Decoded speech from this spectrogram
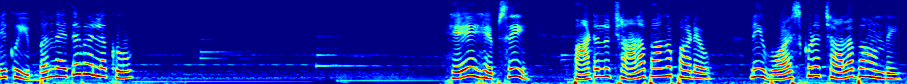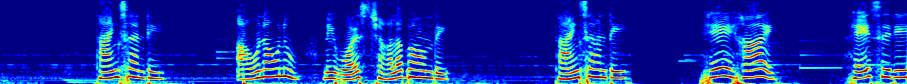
నీకు ఇబ్బంది అయితే వెళ్ళకు. హే హెప్సీ పాటలు చాలా బాగా పాడావు. నీ వాయిస్ కూడా చాలా బాగుంది. Thanks aunty. అవునవును నీ వాయిస్ చాలా బాగుంది. Thanks aunty. Hey hi. Hey Siri.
